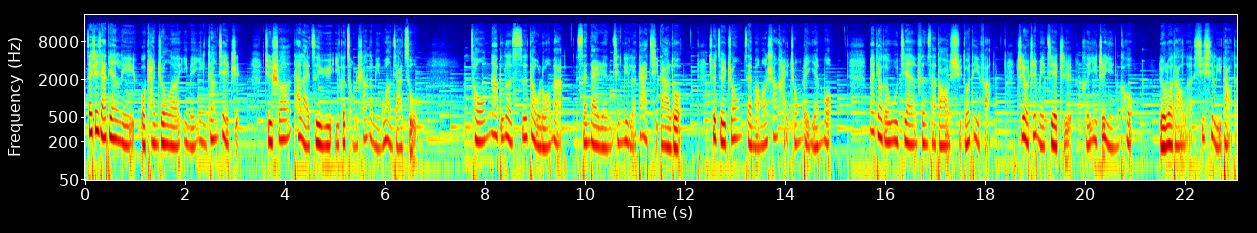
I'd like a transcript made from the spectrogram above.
在这家店里，我看中了一枚印章戒指，据说它来自于一个从商的名望家族，从那不勒斯到罗马。三代人经历了大起大落，却最终在茫茫商海中被淹没。卖掉的物件分散到许多地方，只有这枚戒指和一只银扣流落到了西西里岛的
